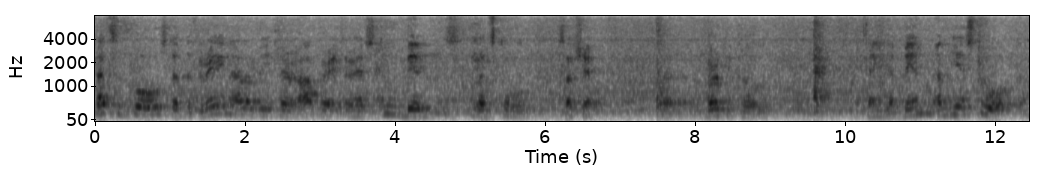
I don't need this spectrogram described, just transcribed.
Let's suppose that the grain elevator operator has two bins, let's call such a uh, vertical thing a bin, and he has two of them.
